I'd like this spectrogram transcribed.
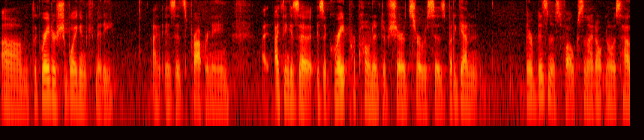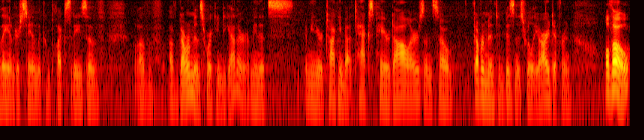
um, the Greater Sheboygan Committee uh, is its proper name, I, I think is a, is a great proponent of shared services. But again, they're business folks, and I don't know as how they understand the complexities of, of, of governments working together. I mean, it's, I mean, you're talking about taxpayer dollars, and so government and business really are different. Although,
